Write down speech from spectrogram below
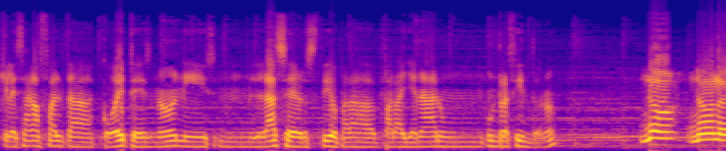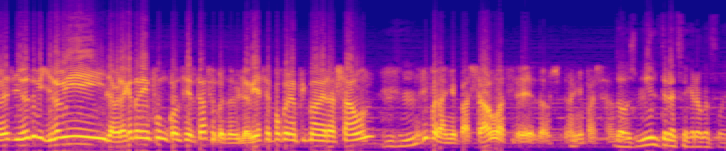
que les haga falta cohetes, ¿no? Ni lásers, tío, para, para llenar un, un recinto, ¿no? No, no, no es. Yo, lo vi- yo lo vi, la verdad que también fue un conciertazo cuando lo vi hace poco en el Primavera Sound. No sé si fue el año pasado o hace dos, el año pasado. 2013 creo que fue.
